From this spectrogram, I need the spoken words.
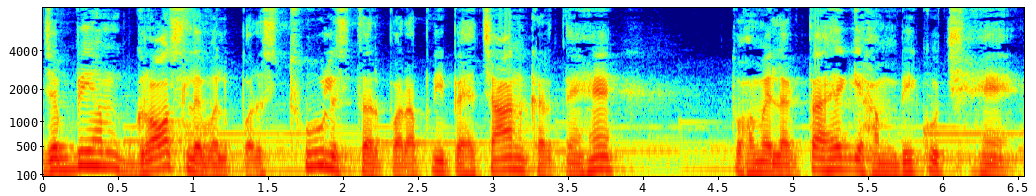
जब भी हम ग्रॉस लेवल पर, स्थूल स्तर पर अपनी पहचान करते हैं तो हमें लगता है कि हम भी कुछ हैं।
